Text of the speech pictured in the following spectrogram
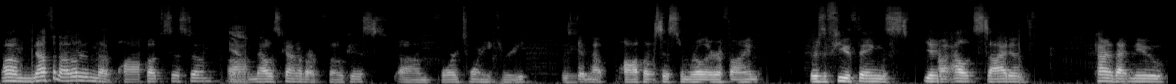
Um, nothing other than the pop-up system. Yeah. Um, that was kind of our focus um, for 23 was getting that pop-up system really refined. There's a few things, you know, outside of kind of that new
